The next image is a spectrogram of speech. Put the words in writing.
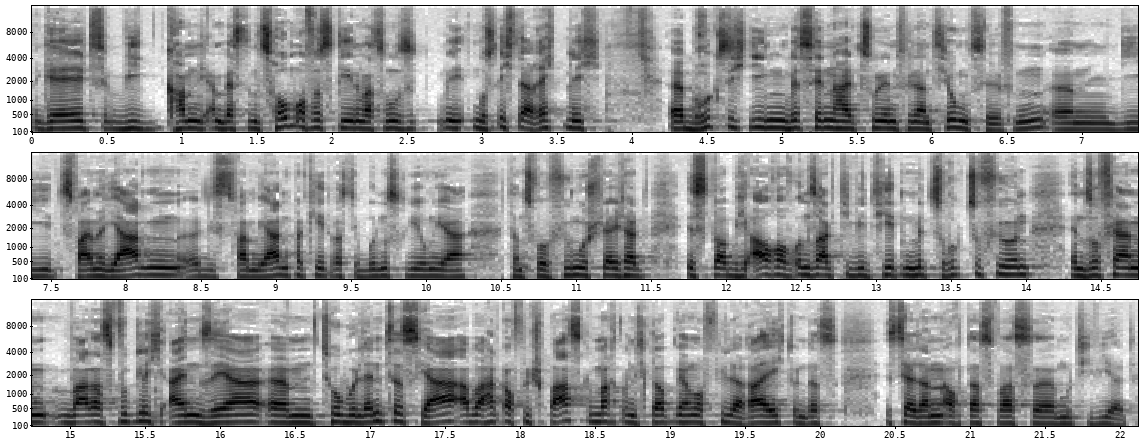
wie kann ich am besten ins Homeoffice gehen, was muss, muss ich da rechtlich äh, berücksichtigen, bis hin halt zu den Finanzierungshilfen. Ähm, die zwei Milliarden, äh, dieses zwei Milliarden Paket, was die Bundesregierung ja dann zur Verfügung gestellt hat, ist, glaube ich, auch auf unsere Aktivitäten mit zurückzuführen. Insofern war das wirklich ein sehr ähm, turbulentes Jahr, aber hat auch viel Spaß gemacht und ich glaube, wir haben auch viel erreicht und das ist ja dann auch das, was äh, motiviert.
